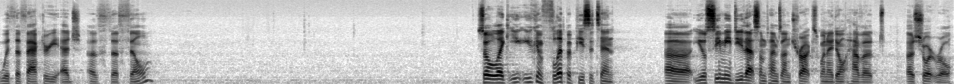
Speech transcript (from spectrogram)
with the factory edge of the film. So like you, you can flip a piece of tint. Uh, you'll see me do that sometimes on trucks when I don't have a, a short roll.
